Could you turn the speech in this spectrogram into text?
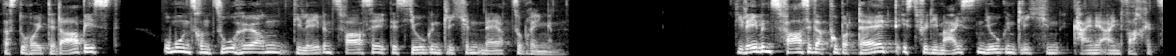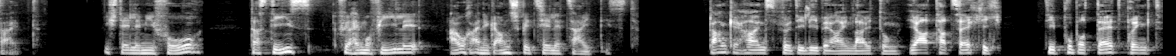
dass du heute da bist, um unseren Zuhörern die Lebensphase des Jugendlichen näher zu bringen. Die Lebensphase der Pubertät ist für die meisten Jugendlichen keine einfache Zeit. Ich stelle mir vor, dass dies für Hämophile auch eine ganz spezielle Zeit ist. Danke Heinz für die liebe Einleitung. Ja, tatsächlich, die Pubertät bringt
